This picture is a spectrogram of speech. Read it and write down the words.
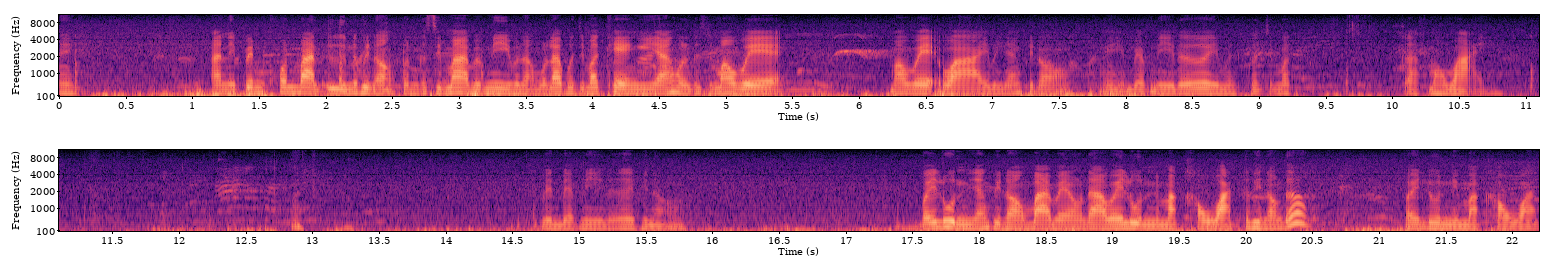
นี่ อันนี้เป็นคนบ้านอื่นนะพี่น้องเพิ่นก็สิมาแบบนี้พี่น้องเวลาเพิ่นสิมาแข่งอีหยังเพิ่นก็สิมาแวะ มาแวะไหว้เป็นยังพี่น้องนี่แบบนี้เลยมันเพิ่นจะมากราบมาไหว้ เป็นแบบนี้เลยพี่น้องวัยรุ่นยังพี่น้องบ้านแม่น้องดาวัยรุ่นนี่มักเขาวัดเด้อพี่น้องเด้อวัยรุ่นนี่มักเขาวัด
